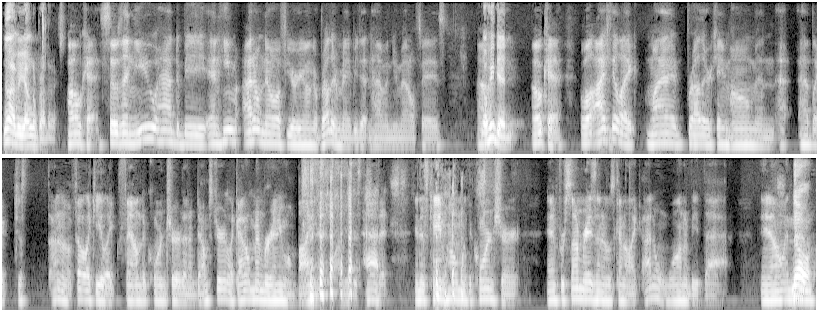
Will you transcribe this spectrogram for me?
No, I have a younger brother. Okay, so then you had to be, and he. I don't know if your younger brother maybe didn't have a nu metal phase. No, he uh, didn't. Okay. Well, I feel like my brother came home and had like just I don't know. It felt like he like found a Korn shirt in a dumpster. Like I don't remember anyone buying it for him. He just had it and just came home with a Korn shirt. And for some reason, it was kind of like I don't want to be that, you know. And No. then,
